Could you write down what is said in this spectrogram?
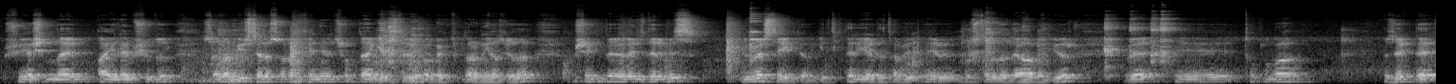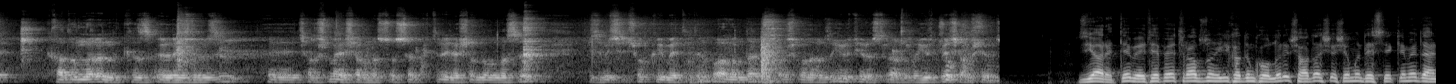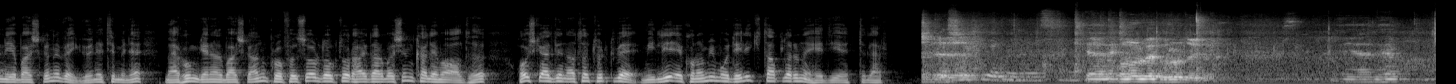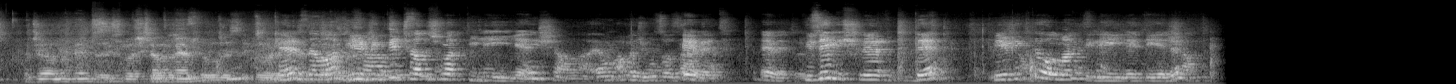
şu yaşındayım, ailem şudur. Sonra bir sene sonra kendini çok daha geliştirerek o mektuplarını yazıyorlar. Bu şekilde öğrencilerimiz üniversiteye gidiyor. Gittikleri yerde tabii e, bursları da devam ediyor ve e, topluma özellikle kadınların, kız öğrencilerimizin e, çalışma yaşamında, sosyal kültürel yaşamda olması bizim için çok kıymetlidir. Bu anlamda çalışmalarımızı yürütüyoruz Trabzon'da, yürütmeye çalışıyoruz. Ziyarette BTP Trabzon İl Kadın Kolları Çağdaş Yaşamı Destekleme Derneği Başkanı ve yönetimine merhum Genel Başkan Profesör Doktor Haydarbaş'ın kaleme aldığı Hoş Geldin Atatürk ve Milli Ekonomi Modeli kitaplarını hediye ettiler. Yani, Onur ve gurur duyduk. yani hem hoca hanım hem siz başkanım hem Her zaman birlikte çalışmak dileğiyle. İnşallah. Am- Amacımız o zaten. Evet, evet. Güzel işlerde birlikte olmak dileğiyle diyelim.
